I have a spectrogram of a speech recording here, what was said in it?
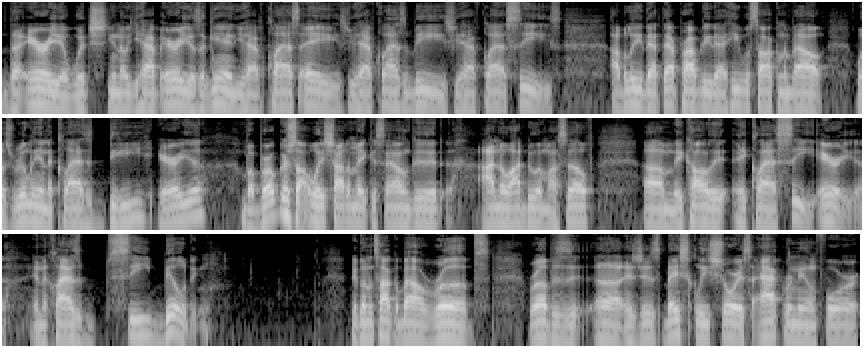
the area which you know you have areas again you have class A's, you have class B's, you have class C's. I believe that that property that he was talking about was really in the class D area, but brokers always try to make it sound good. I know I do it myself. Um, they call it a class C area in a class C building. They're going to talk about RUBS. RUB is uh, is just basically short. It's an acronym for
